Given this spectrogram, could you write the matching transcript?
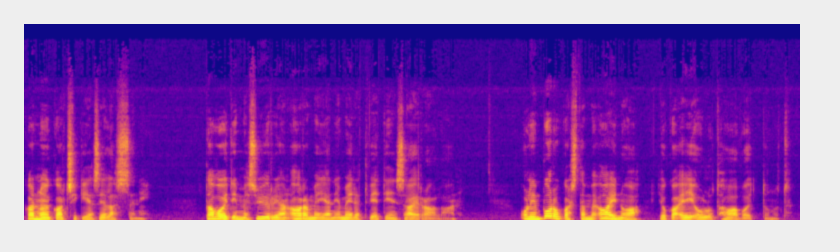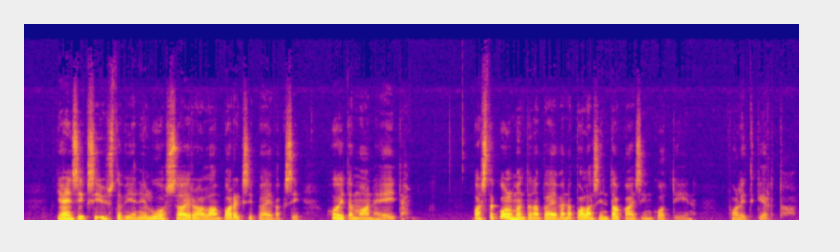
kannoin Katsikia selässäni. Tavoitimme Syyrian armeijan ja meidät vietiin sairaalaan. Olin porukastamme ainoa, joka ei ollut haavoittunut. Jäin siksi ystävieni luo sairaalaan pariksi päiväksi hoitamaan heitä. Vasta kolmantena päivänä palasin takaisin kotiin, Falit kertoo.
